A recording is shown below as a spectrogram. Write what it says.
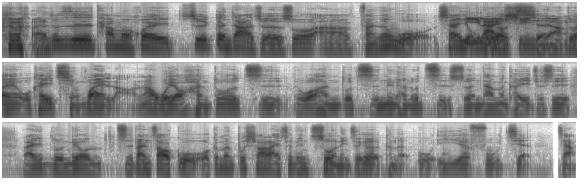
反正就是他们会就是更加的觉得说啊，反正我现在有我有钱，对我可以请外劳，然后我有很多子，我很多子女，很多子孙，他们可以就是来轮流值班照顾我，根本不需要来这边做你这个可能无意义的附件这样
